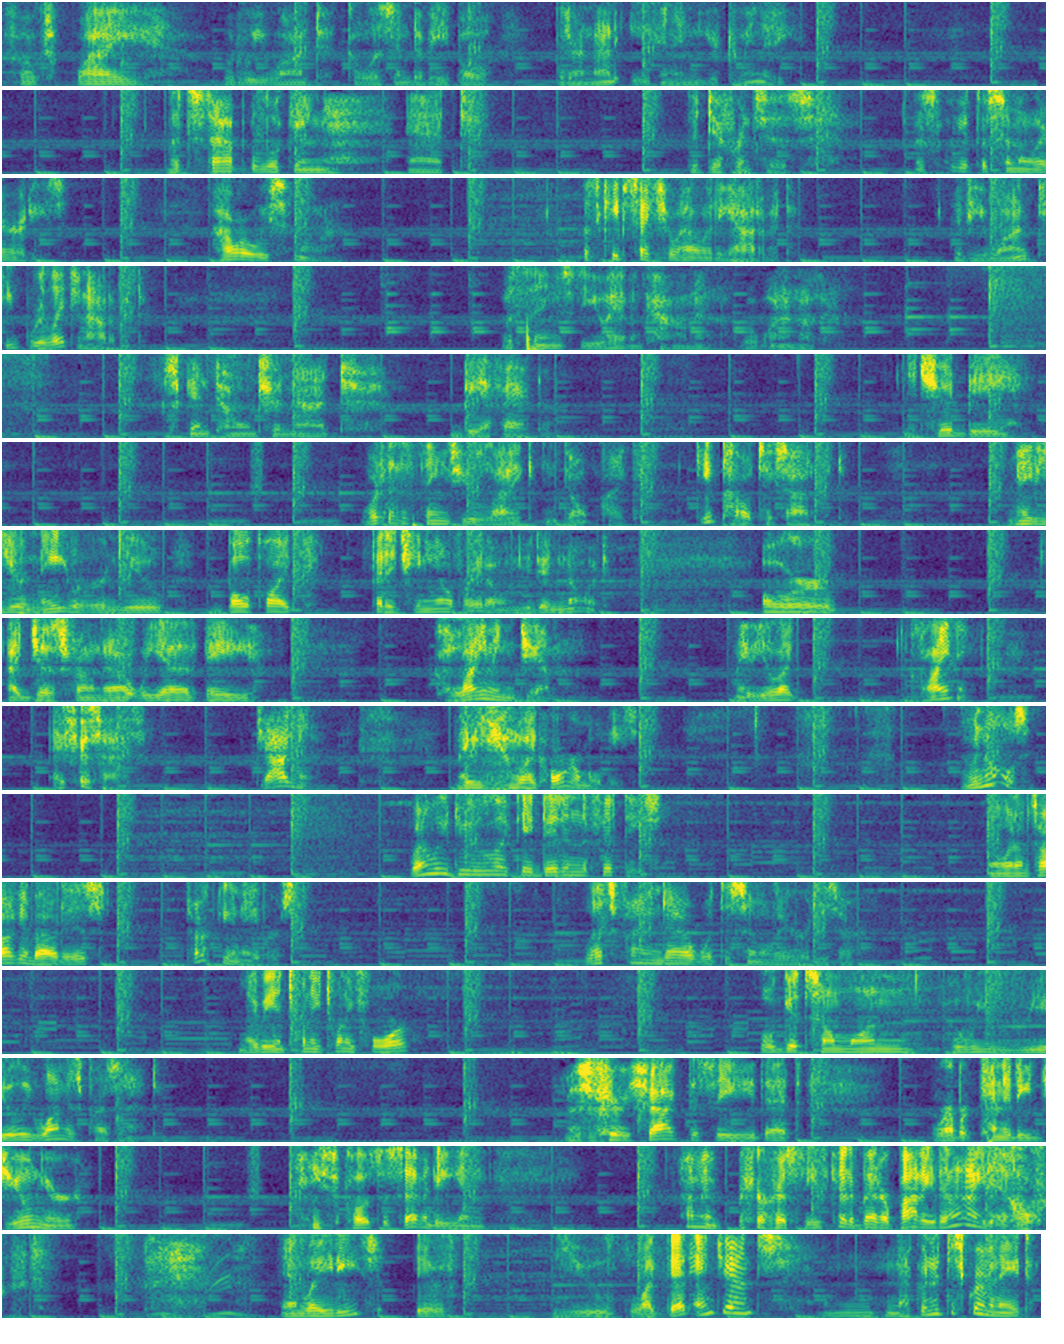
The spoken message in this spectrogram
Folks, why would we want to listen to people that are not even in your community. Let's stop looking at the differences. Let's look at the similarities. How are we similar? Let's keep sexuality out of it. If you want, keep religion out of it. What things do you have in common with one another? skin tone should not be a factor. It should be what are the things you like and don't like? Keep politics out of it. Maybe your neighbor and you both like fettuccine alfredo and you didn't know it. Or I just found out we have a climbing gym. Maybe you like climbing exercise, jogging. Maybe you like horror movies. Who knows? Why don't we do like they did in the 50s? And what I'm talking about is talk to your neighbors. Let's find out what the similarities are. Maybe in 2024, we'll get someone who we really want as president. I was very shocked to see that Robert Kennedy Jr. He's close to 70 and I'm embarrassed. He's got a better body than I do. and ladies, if you like that, and gents, I'm not going to discriminate.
